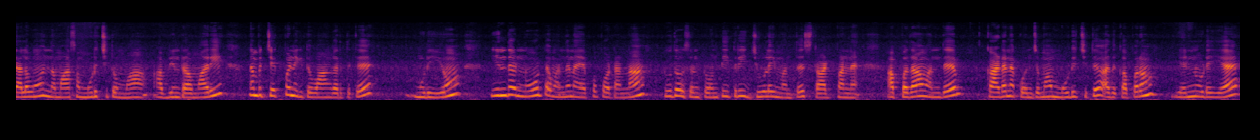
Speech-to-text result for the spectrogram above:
செலவும் இந்த மாதம் முடிச்சிட்டோமா அப்படின்ற மாதிரி நம்ம செக் பண்ணிக்கிட்டு வாங்கிறதுக்கு முடியும். இந்த நோட்டை வந்து நான் எப்போ போட்டேன்னா two thousand twenty three July month start பண்ணேன். அப்போ தான் வந்து கடனை கொஞ்சமாக முடிச்சுட்டு அதுக்கப்புறம் என்னுடைய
